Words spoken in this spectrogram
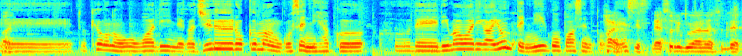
はいえっ、と今日の終値が16万5200で利回りが4.25%はい、で、ですすね。それぐらいのやつで、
